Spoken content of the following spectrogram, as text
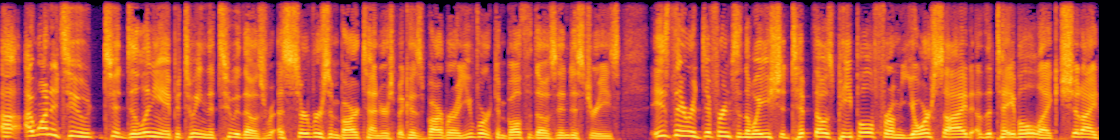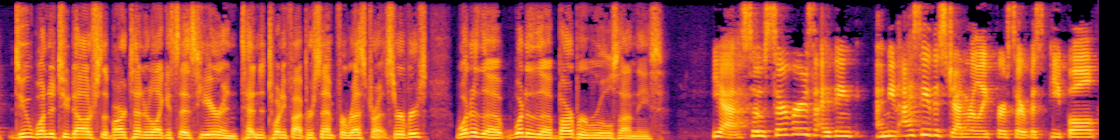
Uh, I wanted to to delineate between the two of those uh, servers and bartenders because Barbara, you've worked in both of those industries. Is there a difference in the way you should tip those people from your side of the table? Like, should I do one to two dollars for the bartender, like it says here, and ten to twenty five percent for restaurant servers? What are the what are the Barbara rules on these? Yeah. So servers, I think, I mean, I say this generally for service people.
